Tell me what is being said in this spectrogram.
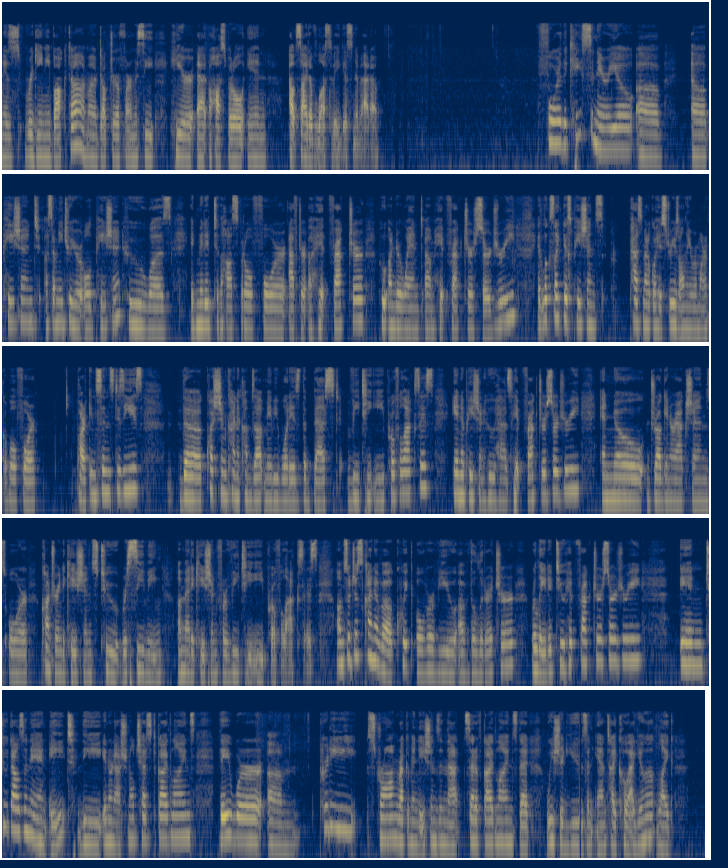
name is Ragini Bhakta. I'm a doctor of pharmacy here at a hospital in outside of Las Vegas, Nevada. For the case scenario of a patient, a 72 year old patient who was admitted to the hospital for after a hip fracture, who underwent um, hip fracture surgery. It looks like this patient's past medical history is only remarkable for Parkinson's disease. The question kind of comes up maybe what is the best VTE prophylaxis in a patient who has hip fracture surgery and no drug interactions or contraindications to receiving a medication for VTE prophylaxis. Um, so, just kind of a quick overview of the literature related to hip fracture surgery. In 2008, the International Chest Guidelines, they were um, pretty strong recommendations in that set of guidelines that we should use an anticoagulant like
